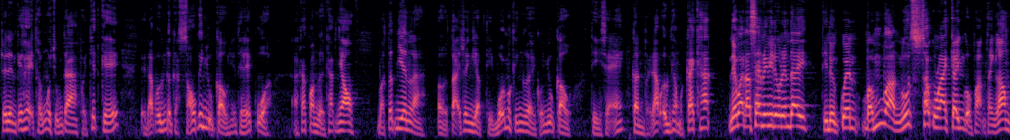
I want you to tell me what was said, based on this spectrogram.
cho nên cái hệ thống của chúng ta phải thiết kế để đáp ứng được cả sáu cái nhu cầu như thế của À, các con người khác nhau và tất nhiên là ở tại doanh nghiệp thì mỗi một cái người có nhu cầu thì sẽ cần phải đáp ứng theo một cách khác nếu bạn đã xem video đến đây thì đừng quên bấm vào nút subscribe kênh của Phạm Thành Long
